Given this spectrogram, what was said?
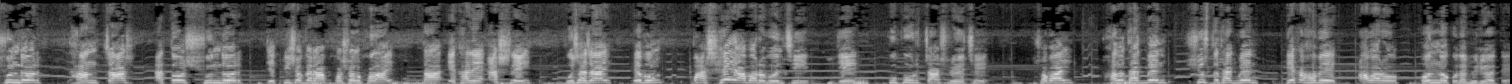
সুন্দর ধান চাষ, এত সুন্দর যে কৃষকেরা ফসল ফলায়, তা এখানে আসলেই বোঝা যায়। এবং পাশেই আবারও বলছি যে কুকুর চাষ রয়েছে। সবাই ভালো থাকবেন, সুস্থ থাকবেন। দেখা হবে আবারও অন্য কোনো ভিডিওতে।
